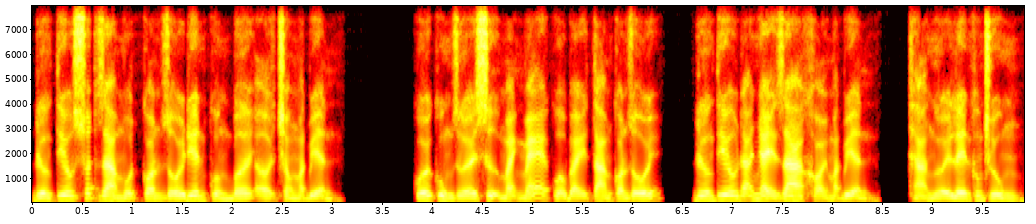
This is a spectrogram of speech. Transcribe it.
đường tiêu xuất ra một con rối điên cuồng bơi ở trong mặt biển. Cuối cùng dưới sự mạnh mẽ của bảy tám con rối, đường tiêu đã nhảy ra khỏi mặt biển, thả người lên không trung.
